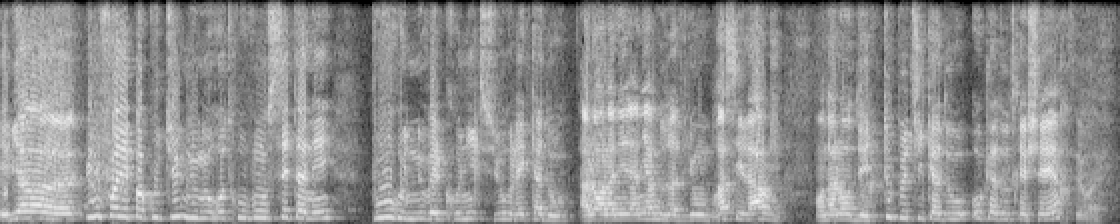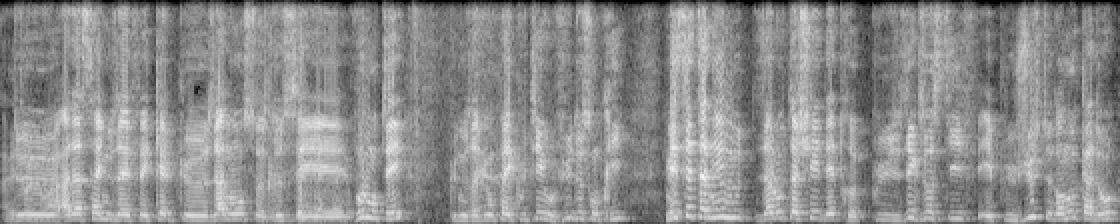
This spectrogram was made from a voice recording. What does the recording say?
eh bien, euh, une fois n'est pas coutume, nous nous retrouvons cette année pour une nouvelle chronique sur les cadeaux. Alors l'année dernière, nous avions brassé large en allant des tout petits cadeaux aux cadeaux très chers. C'est vrai. Allez, De nous avait fait quelques annonces de ses volontés que nous n'avions pas écoutées au vu de son prix. Mais cette année, nous allons tâcher d'être plus exhaustifs et plus justes dans nos cadeaux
